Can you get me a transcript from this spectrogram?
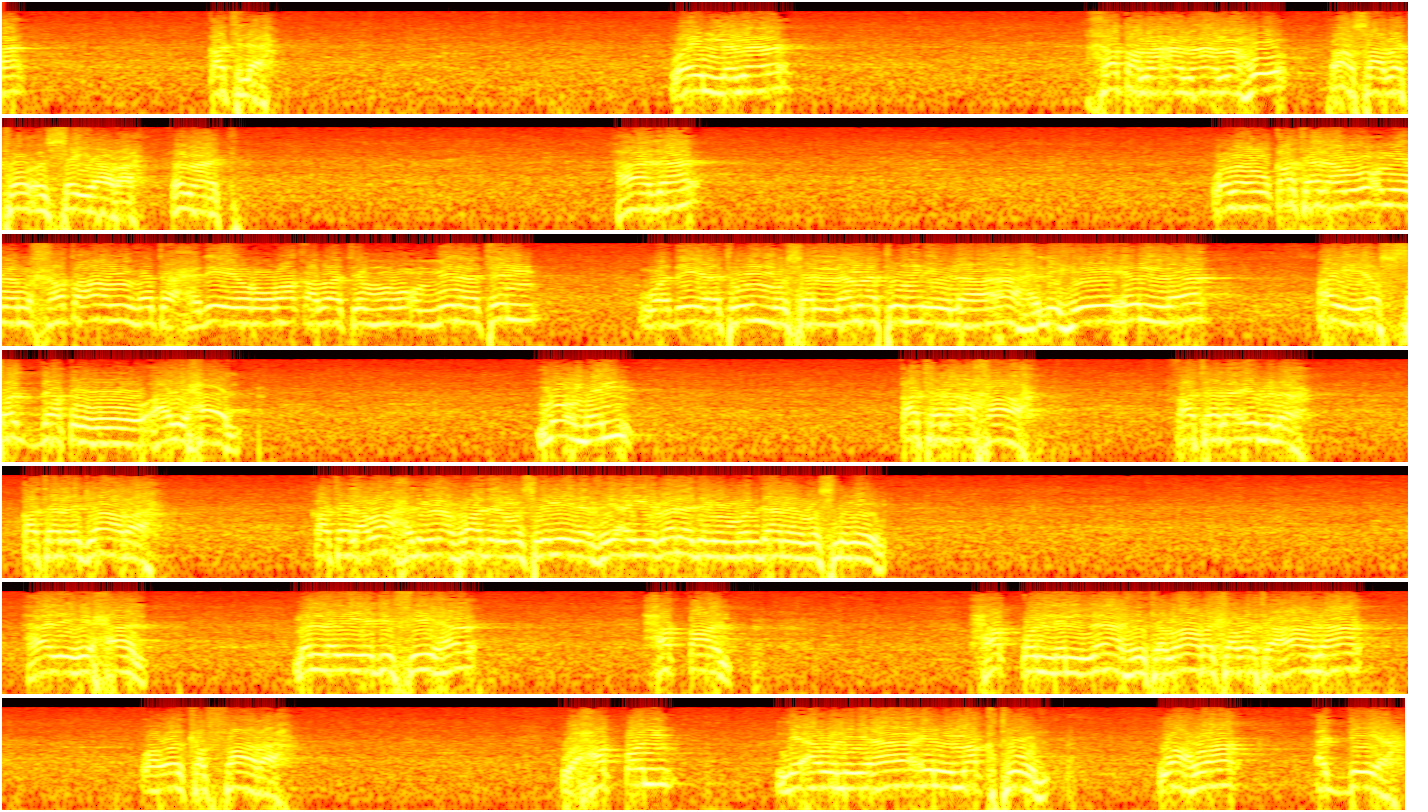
قتله. وإنما خطم أمامه فأصابته السيارة فمات. هذا ومن قتل مؤمنا خطأ فتحرير رقبة مؤمنة ودية مسلمة إلى أهله إلا أن يصدقوا. هذه حال. مؤمن قتل أخاه قتل ابنه قتل جاره قتل واحد من أفراد المسلمين في أي بلد من بلدان المسلمين. هذه حال. ما الذي يجب فيها حقان؟ حق لله تبارك وتعالى وهو الكفارة. وحق لأولياء المقتول وهو الدية.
